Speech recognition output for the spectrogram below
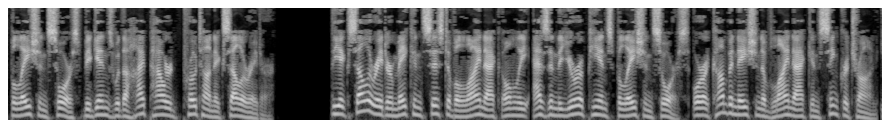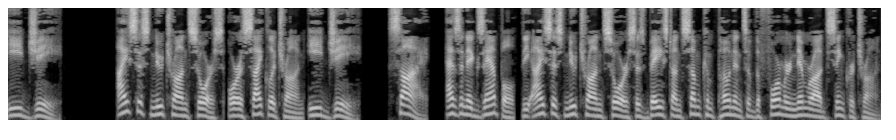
spallation source begins with a high-powered proton accelerator. The accelerator may consist of a LINAC only as in the European spallation source or a combination of LINAC and synchrotron e.g. ISIS neutron source or a cyclotron e.g. Psi. As an example, the Isis neutron source is based on some components of the former Nimrod synchrotron.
